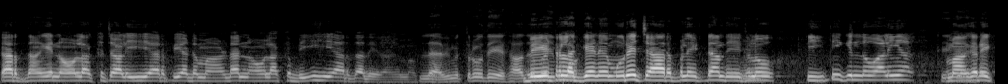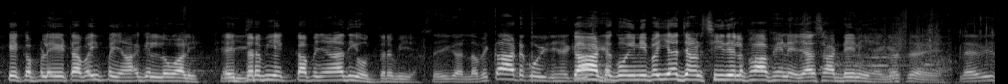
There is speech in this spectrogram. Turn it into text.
ਕਰ ਦਾਂਗੇ 9 ਲੱਖ 40 ਹਜ਼ਾਰ ਰੁਪਇਆ ਡਿਮਾਂਡ ਆ 9 ਲੱਖ 20 ਹਜ਼ਾਰ ਦਾ ਦੇ ਦਾਂਗੇ ਮੌਕੇ ਲੈ ਵੀ ਮਿੱਤਰੋ ਦੇ ਸਕਦੇ ਵੇਟ ਲੱਗੇ ਨੇ ਮੂਰੇ ਚਾਰ ਪਲੇਟਾਂ ਦੇਖ ਲਓ 30 30 ਕਿਲੋ ਵਾਲੀਆਂ। ਮਗਰ ਇੱਕ ਇੱਕ ਪਲੇਟ ਆ ਬਾਈ 50 ਕਿਲੋ ਵਾਲੀ। ਇੱਧਰ ਵੀ ਇੱਕ ਆ 50 ਦੀ ਉੱਧਰ ਵੀ ਆ। ਸਹੀ ਗੱਲ ਆ ਬਈ ਘਾਟ ਕੋਈ ਨਹੀਂ ਹੈਗੀ। ਘਾਟ ਕੋਈ ਨਹੀਂ ਬਈ ਆ ਏਜੰਸੀ ਦੇ ਲਫਾਫੇ ਨੇ ਯਾਰ ਸਾਡੇ ਨਹੀਂ ਹੈਗੇ। ਅੱਛਾ। ਲੈ ਵੀ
